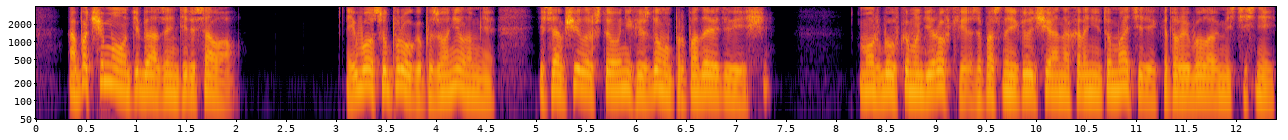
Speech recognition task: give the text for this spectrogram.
— А почему он тебя заинтересовал? Его супруга позвонила мне и сообщила, что у них из дома пропадают вещи. Муж был в командировке, запасные ключи она хранит у матери, которая была вместе с ней.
